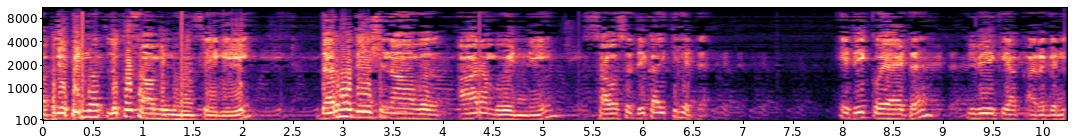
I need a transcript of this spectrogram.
අපගේ පින්වත් ලොකු ස්වාමීන් වහන්සේගේ ධර්ම දේශනාව ආරම්භ වෙන්නේ සවස් 2:30ට. එදික ඔයයට විවේකයක් අරගෙන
